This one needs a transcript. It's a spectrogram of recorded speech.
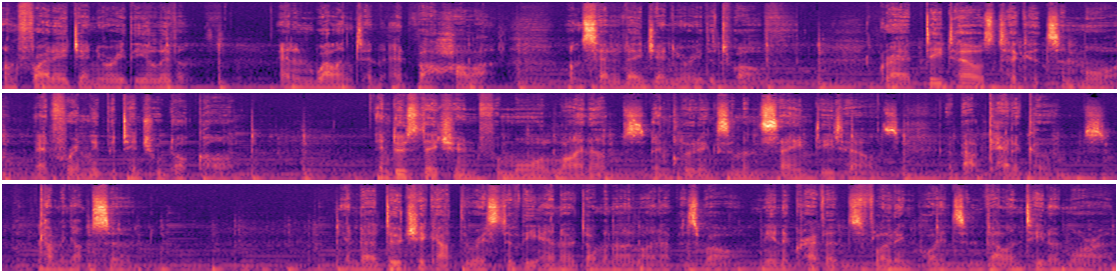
on Friday, January the 11th, and in Wellington at Valhalla on Saturday, January the 12th. Grab details, tickets, and more at friendlypotential.com. And do stay tuned for more lineups, including some insane details about catacombs, coming up soon. And uh, do check out the rest of the Anno Domini lineup as well. Nina Kraviz, Floating Points, and Valentino Mora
